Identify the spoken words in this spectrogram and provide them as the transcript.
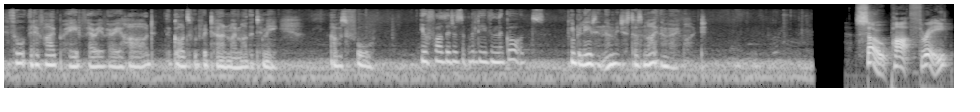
I thought that if I prayed very, very hard, the gods would return my mother to me. I was four. Your father doesn't believe in the gods. He believes in them, he just doesn't like them very much. So, part three,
